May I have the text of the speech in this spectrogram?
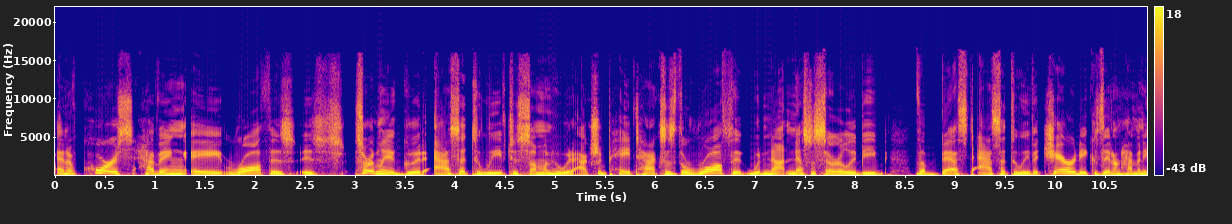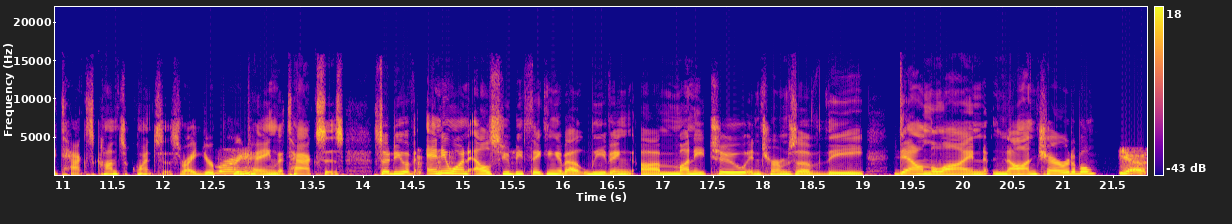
And of course, having a Roth is, is certainly a good asset to leave to someone who would actually pay taxes. The Roth, it would not necessarily be the best asset to leave at charity because they don't have any tax consequences, right? You're right. prepaying the taxes. So, do you have anyone else you'd be thinking about leaving uh, money to in terms of the down the line non charitable? Yes.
